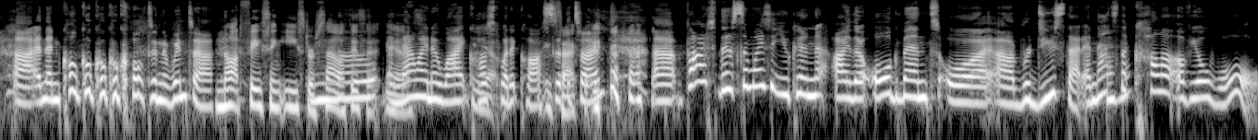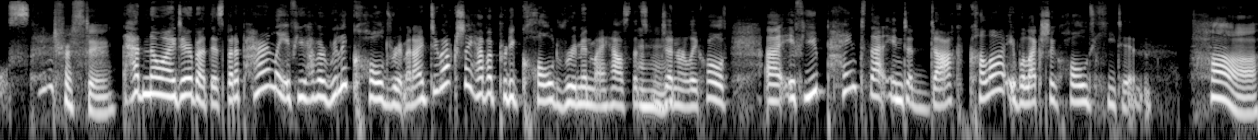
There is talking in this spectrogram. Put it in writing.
uh, and then cold, cold, cold, cold, cold in the winter. Not facing east or south, is No, it? And Yes. now I know why it costs Yeah, what it costs exactly. at the time. uh, but there's some ways that you can either augment or uh, reduce that, and that's Mm-hmm. the color of your walls. Interesting. Had no idea about this, but apparently, if you have a really cold room, and I do actually have a pretty cold room in my house that's Mm-hmm. generally cold, uh, if you paint that into dark color, it will actually hold heat in. Huh.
